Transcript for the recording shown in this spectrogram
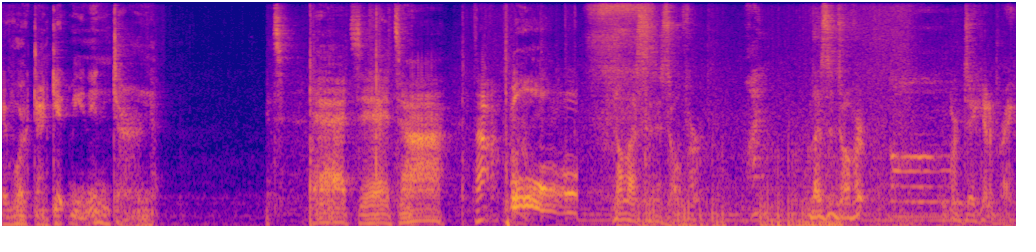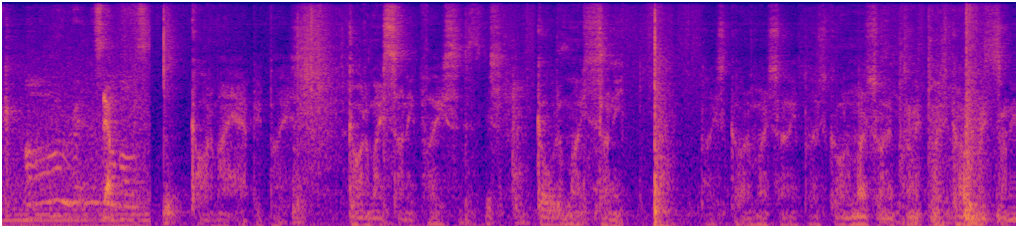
it worked on get me an intern. That's it, huh? Huh? Oh, the lesson is over. What? Lesson's over. Oh. We're taking a break. Alright, Yep. Go to my happy place. Go to my sunny place. Go to my sunny place. Go to my sunny place. Go to my sunny place. Go to my sunny.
